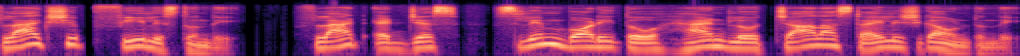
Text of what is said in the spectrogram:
ఫ్లాగ్షిప్ ఫీల్ ఇస్తుంది. ఫ్లాట్ ఎడ్జెస్ స్లిమ్ బాడీతో హ్యాండ్లో చాలా స్టైలిష్గా ఉంటుంది.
